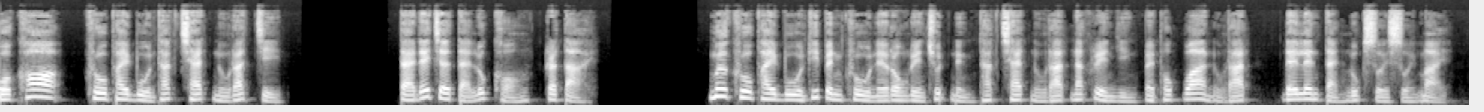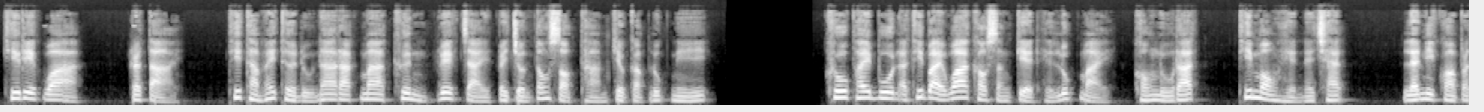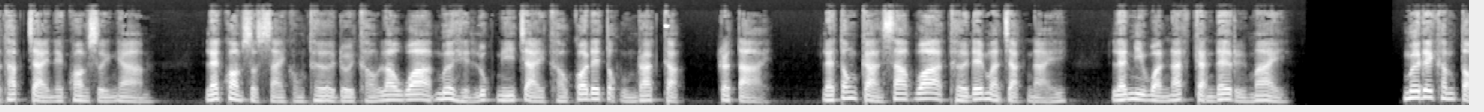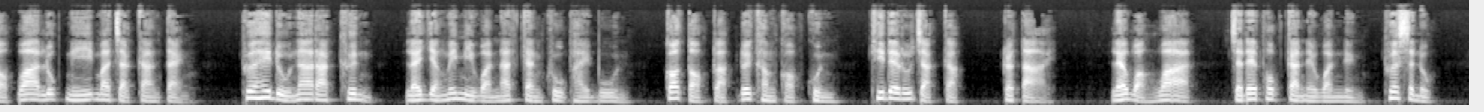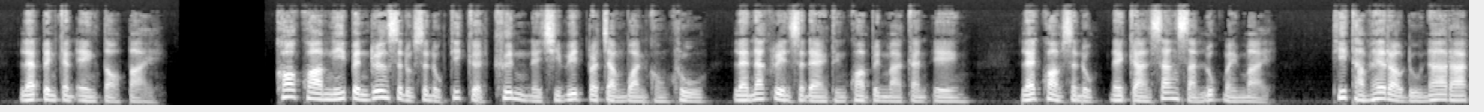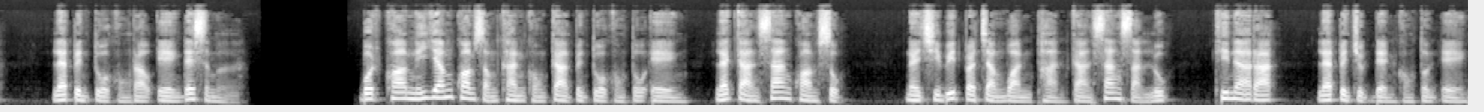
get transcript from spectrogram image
หัวข้อ ครูไพบูลทักแชทหนูรัดจีบ แต่ได้เจอแต่ลูกของกระต่าย เมื่อครูไพบูลที่เป็นครูในโรงเรียนชุดหนึ่งทักแชทหนูรัดนักเรียนหญิงไปพบว่าหนูรัดได้เล่นแต่งลุคสวยๆใหม่ ที่เรียกว่า กระต่าย ที่ทำให้เธอดูน่ารักมากขึ้น เรียกใจไปจนต้องสอบถามเกี่ยวกับลุคนี้ ครูไพบูลอธิบายว่าเขาสังเกตเห็นลุคใหม่ ของหนูรัดที่มองเห็นในแชท และมีความประทับใจในความสวยงาม และความสดใสของเธอโดยเขาเล่าว่าเมื่อเห็นลุคนี้ใจเขาก็ได้ตกหลุมรักกับกระต่าย และต้องการทราบว่าเธอได้มาจากไหน และมีวันนัดกันได้หรือไม่ เมื่อได้คำตอบว่าลุคนี้มาจากการแต่ง เพื่อให้ดูน่ารักขึ้น และยังไม่มีวันนัดกันครูภัยบูลก็ตอบกลับด้วยคำขอบคุณที่ได้รู้จักกับกระต่าย และหวังว่าจะได้พบกันในวันหนึ่งเพื่อสนุก และเป็นกันเองต่อไป ข้อความนี้เป็นเรื่องสนุกสนุกที่เกิดขึ้นในชีวิตประจำวันของครู และนักเรียนแสดงถึงความเป็นมากันเอง และความสนุกในการสร้างสรรค์ลุกใหม่ ๆ ที่ทำให้เราดูน่ารัก และเป็นตัวของเราเองได้เสมอ บทความนี้ย้ำความสำคัญของการเป็นตัวของตัวเอง และการสร้างความสุข ในชีวิตประจำวันผ่านการสร้างสรรค์ลุกที่น่ารัก และเป็นจุดเด่นของตนเอง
